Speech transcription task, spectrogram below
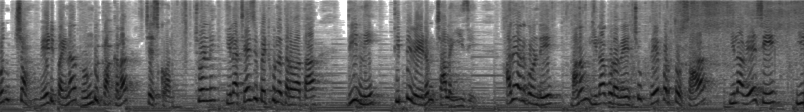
కొంచెం వేడి పైన రెండు పక్కల చేసుకోవాలి. చూడండి ఇలా చేసి పెట్టుకున్న తర్వాత దీన్ని తిప్పి వేయడం చాలా ఈజీ. అదే అనుకోండి మనం ఇలా కూడా వేయచ్చు. పేపర్తో సహా ఇలా వేసి ఈ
